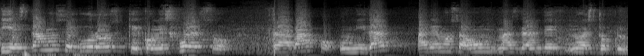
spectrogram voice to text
y estamos seguros que con esfuerzo, trabajo, unidad, haremos aún más grande nuestro club.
